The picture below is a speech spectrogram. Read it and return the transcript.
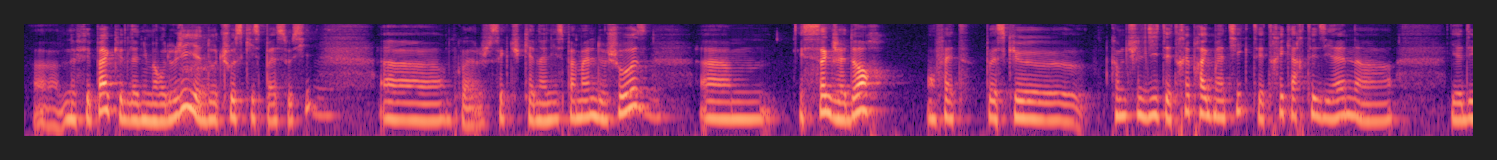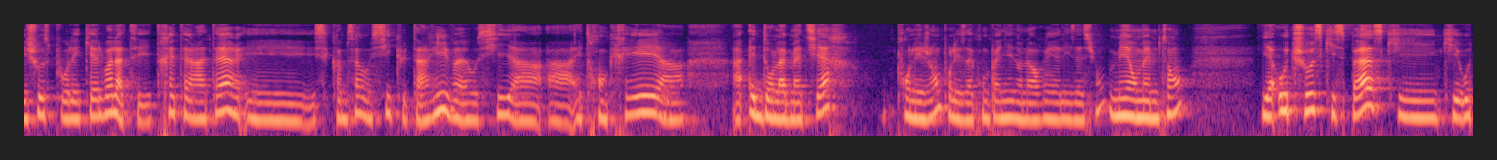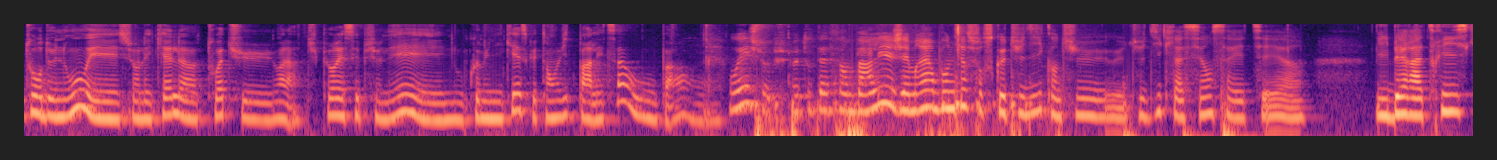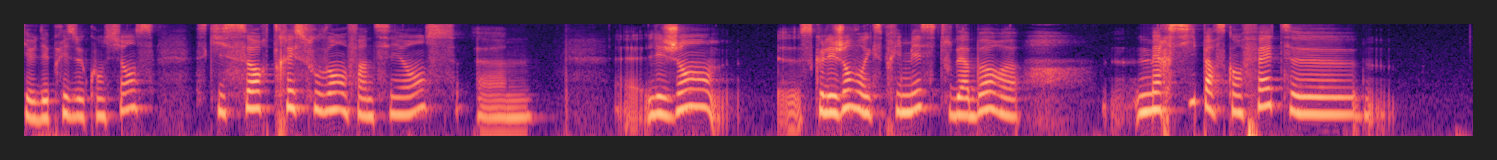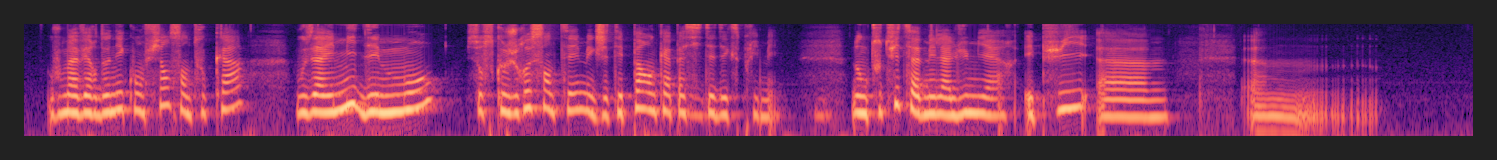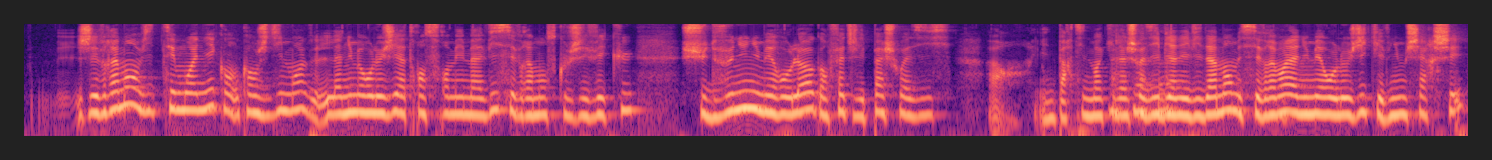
ne fait pas que de la numérologie, il y a d'autres choses qui se passent aussi. Quoi, je sais que tu canalises pas mal de choses. et c'est ça que j'adore, en fait. Parce que, comme tu le dis, tu es très pragmatique, tu es très cartésienne. Euh, il y a des choses pour lesquelles voilà, tu es très terre à terre et c'est comme ça aussi que tu arrives aussi à, être ancré, à, à, être dans la matière pour les gens, pour les accompagner dans leur réalisation. Mais en même temps, il y a autre chose qui se passe, qui, qui, est autour de nous et sur lesquelles euh, toi, tu, voilà, tu peux réceptionner et nous communiquer. Est-ce que tu as envie de parler de ça ou pas Oui, je, peux tout à fait en parler. J'aimerais rebondir sur ce que tu dis quand tu, tu dis que la séance a été euh, libératrice, qu'il y a eu des prises de conscience. Ce qui sort très souvent en fin de séance, euh, les gens, ce que les gens vont exprimer, c'est tout d'abord merci parce qu'en fait, euh, vous m'avez redonné confiance, en tout cas, vous avez mis des mots sur ce que je ressentais, mais que j'étais pas en capacité d'exprimer. Donc tout de suite, ça met la lumière. Et puis, euh, euh, j'ai vraiment envie de témoigner quand, quand, je dis, moi, la numérologie a transformé ma vie, c'est vraiment ce que j'ai vécu. Je suis devenue numérologue, en fait, je ne l'ai pas choisi. Alors, il y a une partie de moi qui l'a choisi, bien évidemment, mais c'est vraiment la numérologie qui est venue me chercher.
